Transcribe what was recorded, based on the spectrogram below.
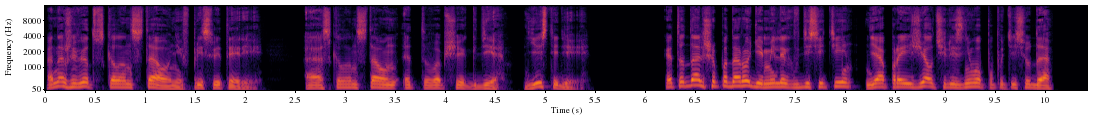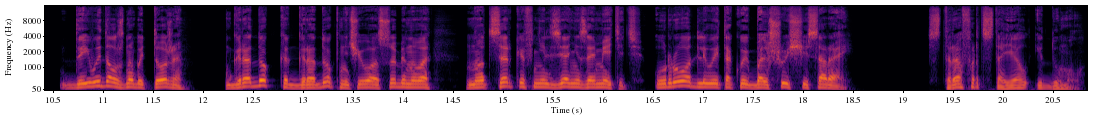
«Она живет в Скаланстауне, в Пресвитерии. А Скаланстаун — это вообще где? Есть идеи?» «Это дальше по дороге, милях в десяти. Я проезжал через него по пути сюда. Да и вы, должно быть, тоже. Городок как городок, ничего особенного, но церковь нельзя не заметить. Уродливый такой большущий сарай». Страффорд стоял и думал.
